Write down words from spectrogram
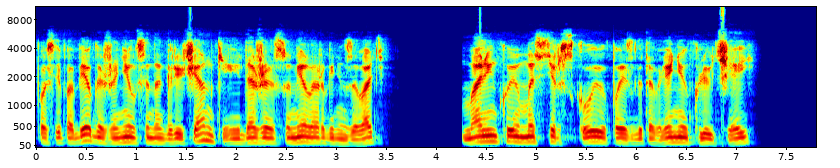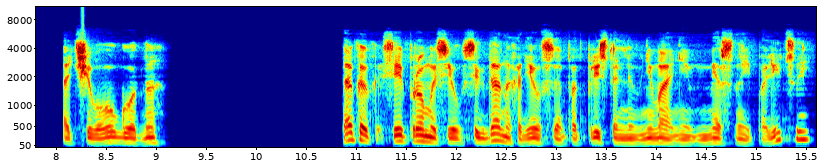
после побега женился на гречанке и даже сумел организовать маленькую мастерскую по изготовлению ключей от чего угодно. Так как сей промысел всегда находился под пристальным вниманием местной полиции,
